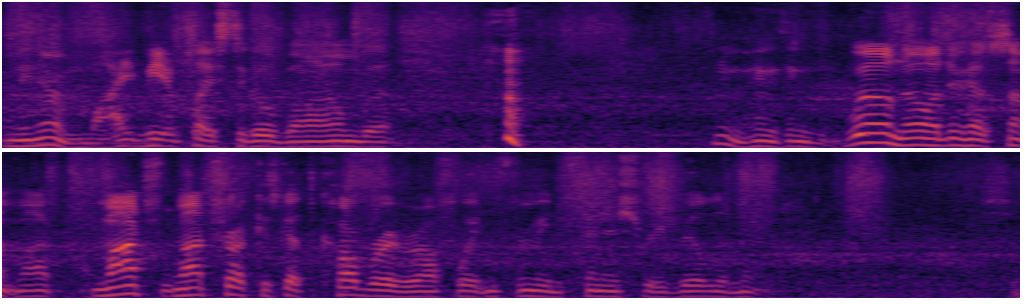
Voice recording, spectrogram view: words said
I mean, there might be a place to go buy them, but Have anything. Well, no, I do have something. My my truck has got the carburetor off, waiting for me to finish rebuilding it. So,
